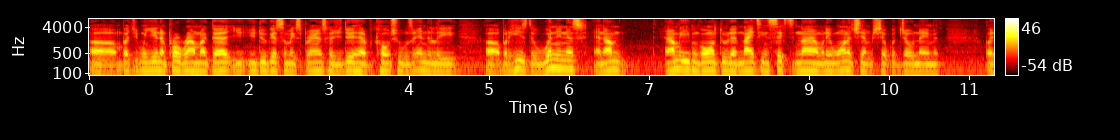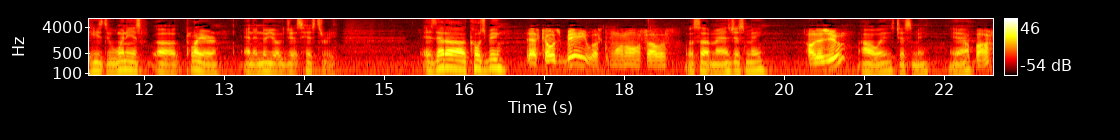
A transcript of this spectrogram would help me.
Uh, but when you're in a program like that, you, you do get some experience because you do have a coach who was in the league. Uh, but he's the winningest, and I'm and I'm even going through that 1969 when they won a championship with Joe Namath. But he's the winningest uh, player in the New York Jets history. Is that uh, Coach B? That's Coach B. What's going on, fellas? What's up, man? It's just me. Oh, that's you? Always, just me. Yeah. Okay.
